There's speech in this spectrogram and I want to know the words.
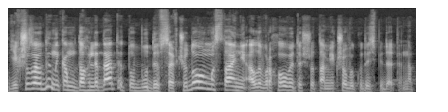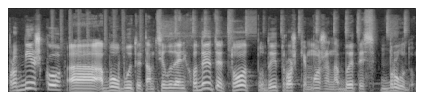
Якщо за годинником доглядати, то буде все в чудовому стані, але враховуйте, що там, якщо ви кудись підете на пробіжку або будете там цілий день ходити, то туди трошки може набитись бруду.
